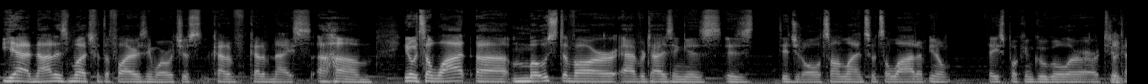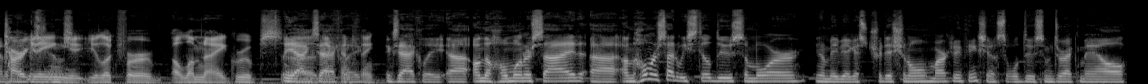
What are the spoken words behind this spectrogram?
Yeah, not as much with the flyers anymore, which is kind of kind of nice. Um, you know, it's a lot. Uh, most of our advertising is is digital. It's online, so it's a lot of you know Facebook and Google are our two So kind of targeting, you, you look for alumni groups. yeah, uh, exactly, kind of exactly. Uh, on the homeowner side, uh, on the homeowner side, we still do some more, you know, maybe I guess traditional marketing things. You know, so we'll do some direct mail.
